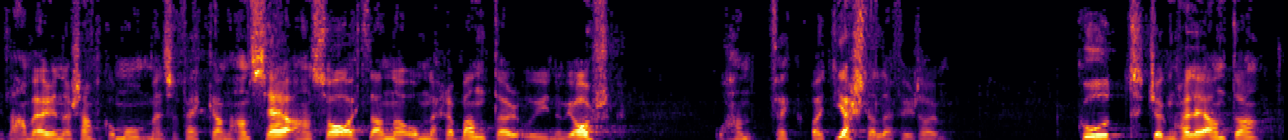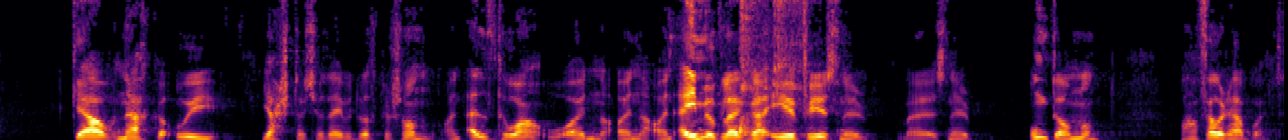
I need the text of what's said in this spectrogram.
eller han var jo en samkom om, men så fikk han, han, sa, han sa et eller annet om nekra bantar i New York, og han fikk et hjertelig for tøym. God, Jørgen Heilig Anta, gav nekka i hjertet til David Wilkerson, en eldtoa og en, en, en, en eimjoglega i fyrsner, snir ungdommen, og han får her på en.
